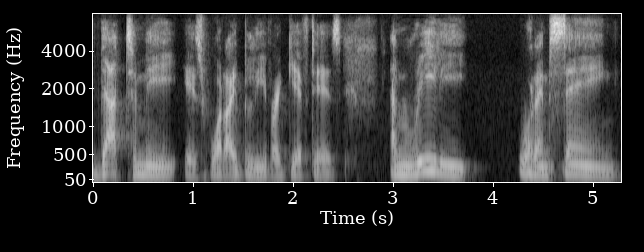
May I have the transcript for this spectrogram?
that to me is what I believe our gift is. And really, what I'm saying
